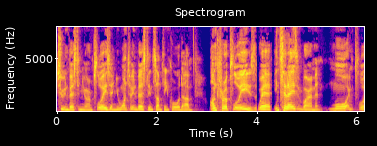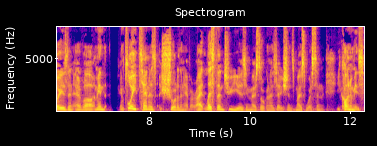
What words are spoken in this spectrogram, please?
to invest in your employees and you want to invest in something called um, entre employees, where in today's environment, more employees than ever, I mean, employee tenures are shorter than ever, right? Less than two years in most organizations, most Western economies.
